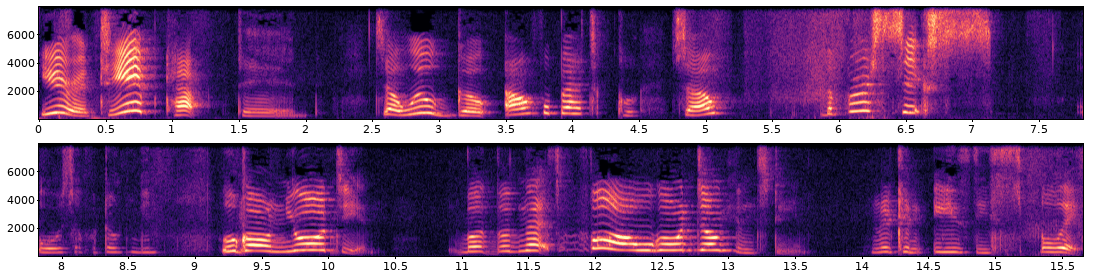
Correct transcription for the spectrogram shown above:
you're a team captain. So we'll go alphabetical. So the first six, oh, is that for Duncan? We'll go on your team. But the next four will go on Duncan's team. We can easily split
